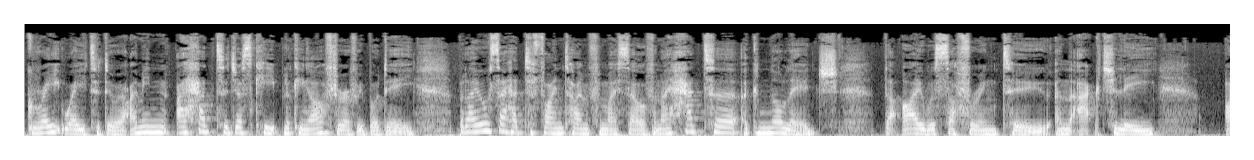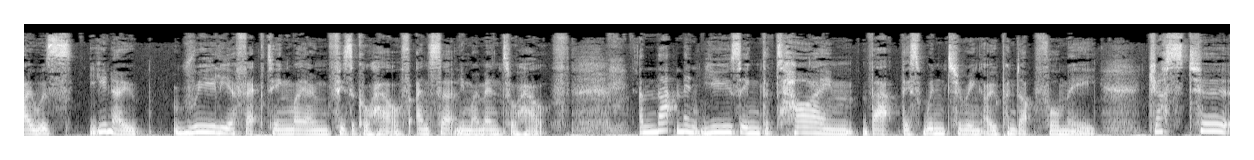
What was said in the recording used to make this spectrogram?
great way to do it. I mean, I had to just keep looking after everybody, but I also had to find time for myself and I had to acknowledge that I was suffering too, and that actually I was, you know, really affecting my own physical health and certainly my mental health. And that meant using the time that this wintering opened up for me just to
